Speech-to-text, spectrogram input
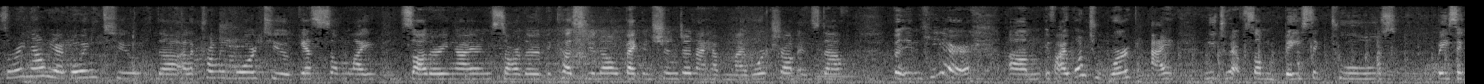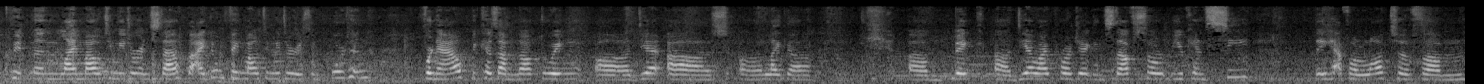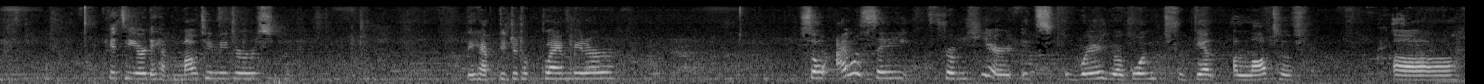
So right now we are going to the electronic mall to get some like soldering iron solder because you know back in Shenzhen I have my workshop and stuff. But in here, um, if I want to work, I need to have some basic tools, basic equipment like multimeter and stuff. But I don't think multimeter is important for now because I'm not doing uh, uh, uh, like a, a big uh, DIY project and stuff. So you can see they have a lot of um, kits here. They have multimeters. They have digital clamp meter. So I would say from here, it's where you're going to get a lot of, uh,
